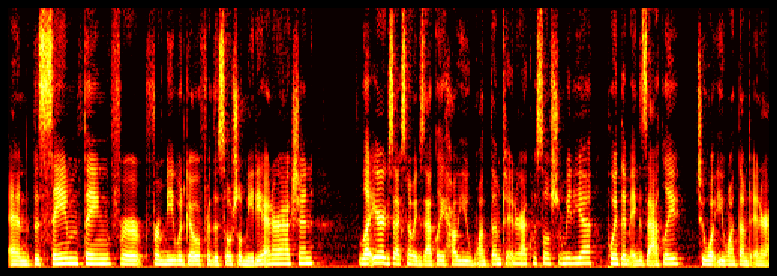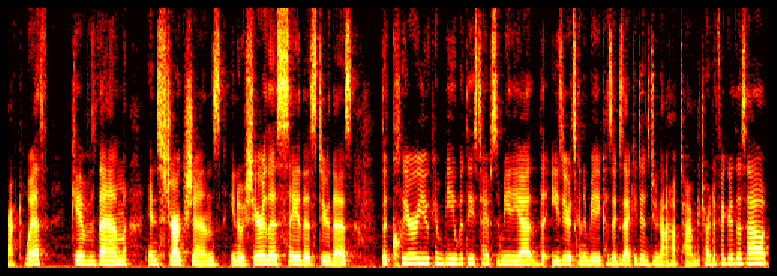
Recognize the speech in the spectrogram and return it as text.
And the same thing for for me would go for the social media interaction let your execs know exactly how you want them to interact with social media, point them exactly to what you want them to interact with, give them instructions, you know, share this, say this, do this. The clearer you can be with these types of media, the easier it's going to be because executives do not have time to try to figure this out.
